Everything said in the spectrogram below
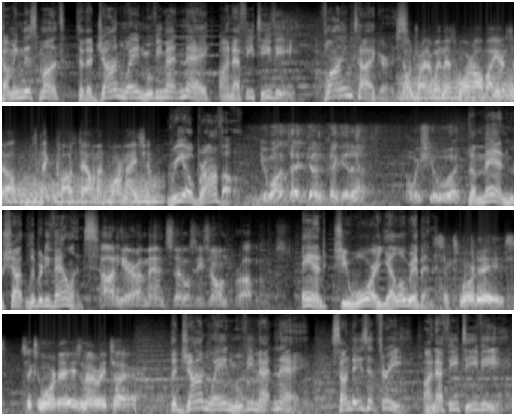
Coming this month to the John Wayne Movie Matinee on FETV. Flying Tigers. Don't try to win this war all by yourself. Stick close to element formation. Rio Bravo. You want that gun, pick it up. I wish you would. The man who shot Liberty Valance. Out here, a man settles his own problems. And she wore a yellow ribbon. Six more days. Six more days and I retire. The John Wayne Movie Matinee. Sundays at 3 on FETV.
